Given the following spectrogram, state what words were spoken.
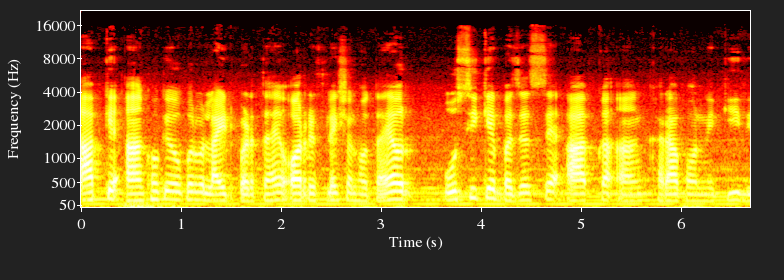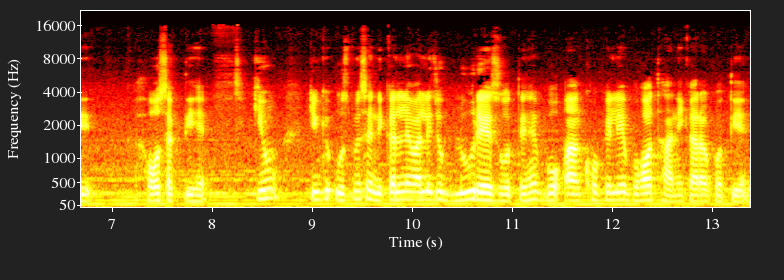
आपके आँखों के ऊपर वो लाइट पड़ता है और रिफ्लेक्शन होता है और उसी के वजह से आपका आँख खराब होने की हो सकती है। क्यों? क्योंकि उसमें से निकलने वाले जो ब्लू रेज होते हैं, वो आँखों के लिए बहुत हानिकारक होती है।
